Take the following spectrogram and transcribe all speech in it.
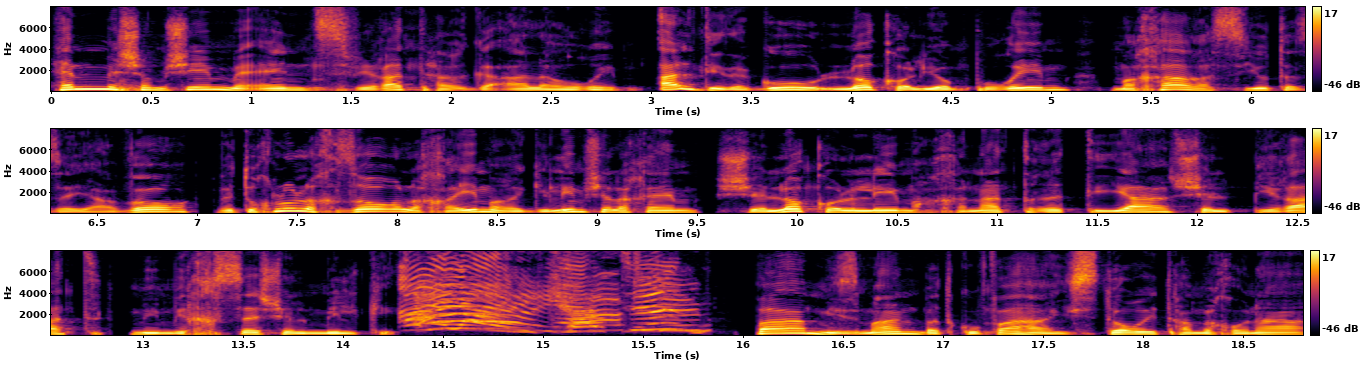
הם משמשים מעין צפירת הרגעה להורים. אל תדאגו, לא כל יום פורים, מחר הסיוט הזה יעבור, ותוכלו לחזור לחיים הרגילים שלכם, שלא כוללים הכנת רטייה של פיראט ממכסה של מילקי. פעם מזמן בתקופה ההיסטורית המכונה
